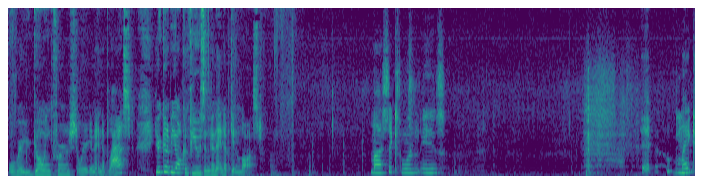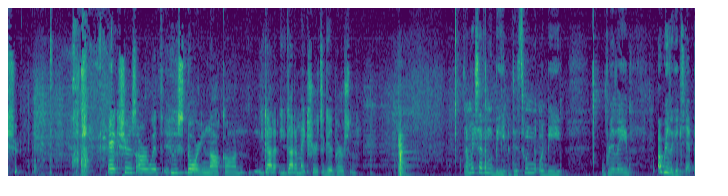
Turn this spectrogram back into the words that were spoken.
or where you're going first, or you're going to end up last, you're going to be all confused and going to end up getting lost. My sixth one is eh, make sure extras are with whose door you knock on. You gotta you gotta make sure it's a good person. Number seven would be this one would be really a really good tip.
